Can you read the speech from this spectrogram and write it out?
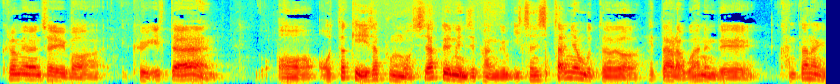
그러면 저희 뭐 그 일단 어 어떻게 이 작품 뭐 시작됐는지 방금 2013년부터 했다라고 하는데 간단하게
